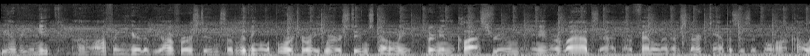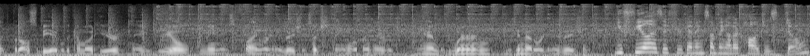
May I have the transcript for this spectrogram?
We have a unique uh, offering here that we offer our students a living laboratory where our students not only learn in the classroom and in our labs at our Fennell and our STARRT campuses at Mohawk College, but also be able to come out here in a real maintenance flying organization such as Canadian Warplane Heritage and learn within that organization. You feel as if you're getting something other colleges don't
